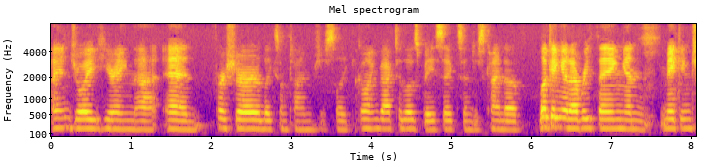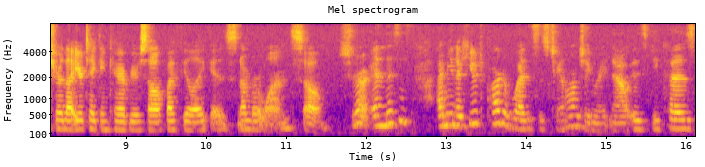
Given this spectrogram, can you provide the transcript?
I enjoy hearing that, and for sure, like sometimes just like going back to those basics and just kind of looking at everything and making sure that you're taking care of yourself. I feel like is number one. So Sure. And this is, I mean, a huge part of why this is challenging right now is because,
